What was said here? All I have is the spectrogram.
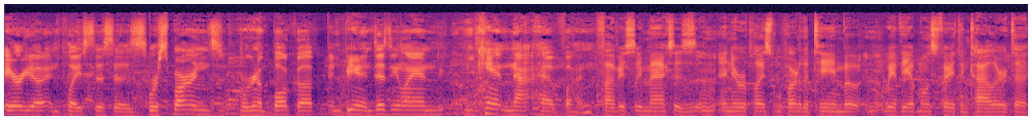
area and place this is. We're Spartans. We're going to bulk up, and being in Disneyland, you can't not have fun. Obviously, Max is an irreplaceable part of the team, but we have the utmost faith in Kyler to,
